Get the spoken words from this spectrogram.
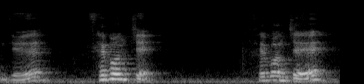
이제 세 번째 세 번째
